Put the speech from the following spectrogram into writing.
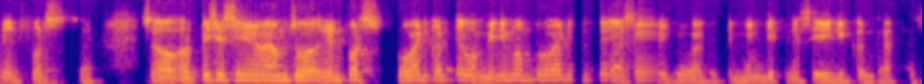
रेनफोर्स सर और पीसीसी में हम जो रेनफोर्स प्रोवाइड करते हैं, वो मिनिमम प्रोवाइड करते हैं या सेकेंडरी प्रोवाइड करते हैं? मेन डिफरेंस यही निकल जाता है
